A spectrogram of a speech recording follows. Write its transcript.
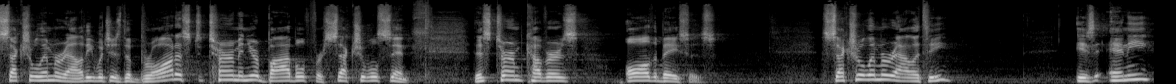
sexual immorality, which is the broadest term in your Bible for sexual sin. This term covers all the bases. Sexual immorality is any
